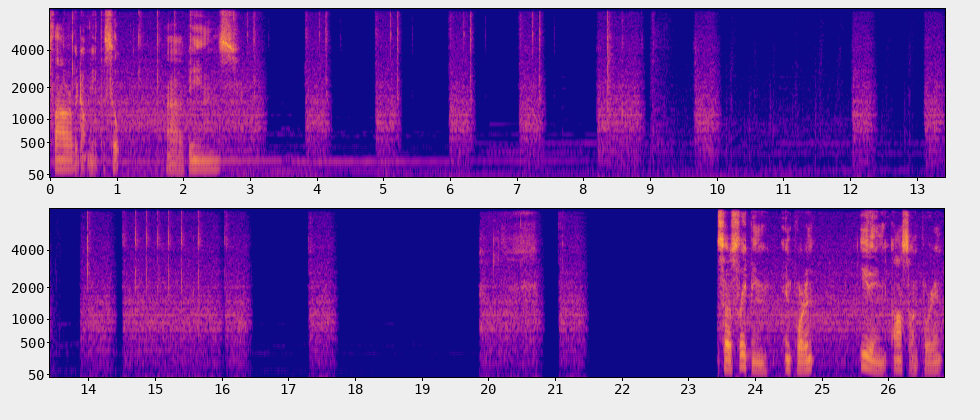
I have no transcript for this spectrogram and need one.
Flower, we don't need the silk uh, beans. So sleeping, important. Eating, also important.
